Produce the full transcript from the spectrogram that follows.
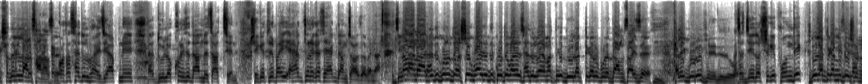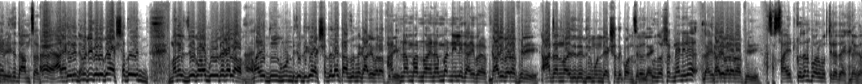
একসাথে নিলে আরও ছাড় আছে। কথা সাইদুল ভাই যে আপনি দুই লক্ষ নিচে দাম দিয়ে চাচ্ছেন সেক্ষেত্রে ভাই একজনের কাছে এক দাম চাওয়া যাবে না। না না যদি কোনো দর্শক ভাই যদি করতে পারে সাইদুল ভাই আমার থেকে দুই লাখ টাকার উপরে দাম চাইছে তাহলে গরুই ফিরে দিয়ে দেবো। আচ্ছা যে দর্শকই ফোন দিক দুই লাখ টাকার নিচে শুনবে। নিচে দাম চাবে। হ্যাঁ আর যদি। দুইটি গরুকে একসাথে মানে যে কটা গরু দেখালাম হ্যাঁ। আমার এই দুই মন্ডি যেদিকে একসাথে লাই তার জন্য গাড়ি ভাড়া ফ্রি। নাম্বার নয় নাম্বার নিলে গাড়ি ভাড়া গাড়ি ভাড়া ফ্রি। আট আর নয় যদি দুই মন্ডি একসাথে কনসেপ্ট লাই কোন দর্শক না নিলে গাড়ি গাড়ি ভাড়া ফ্রি। আচ্ছা সাইড করে দেন পরবর্তীটা দেখেন দেখা।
